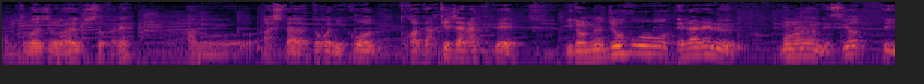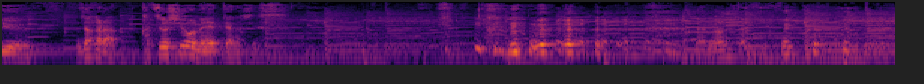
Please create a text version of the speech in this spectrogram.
あの、友達の悪口とかね、あの、明日どこに行こうとかだけじゃなくて、いろんな情報を得られるものなんですよっていうだから活用しようねって話です。何の話だっけ？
